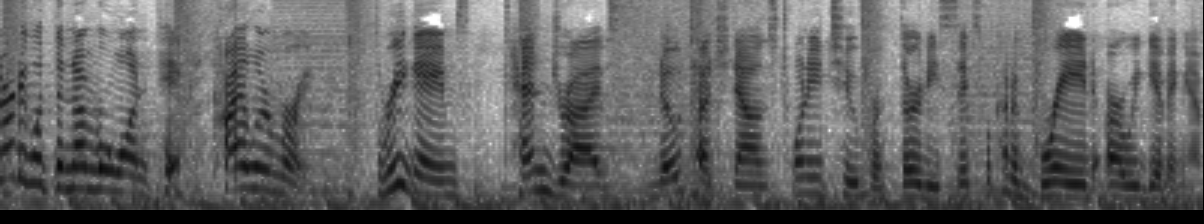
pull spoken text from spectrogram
starting with the number one pick, Kyler Murray. Three games, 10 drives, no touchdowns, 22 for 36. What kind of grade are we giving him?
